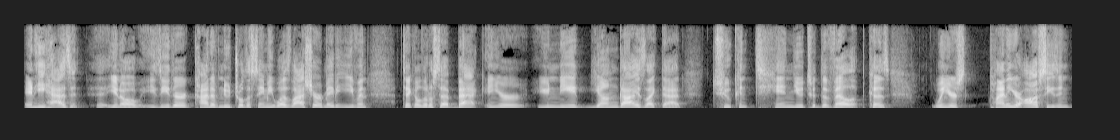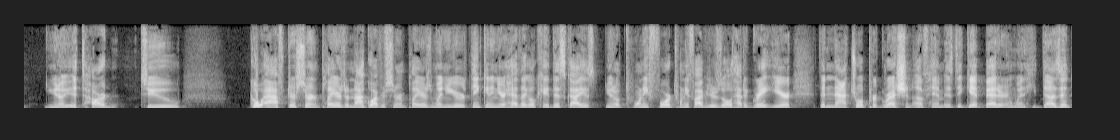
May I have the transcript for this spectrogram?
and he hasn't. Uh, you know, he's either kind of neutral, the same he was last year, or maybe even take a little step back. And you're you need young guys like that to continue to develop because when you're planning your off season, you know, it's hard to go after certain players or not go after certain players when you're thinking in your head like okay this guy is you know 24 25 years old had a great year the natural progression of him is to get better and when he doesn't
